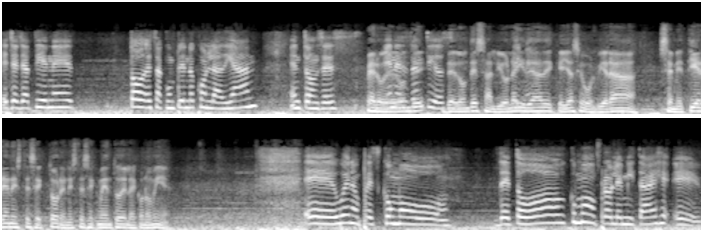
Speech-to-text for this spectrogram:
Ella ya tiene todo, está cumpliendo con la DIAN. Entonces, Pero ¿de en ese dónde, sentido. ¿de dónde salió la Dime. idea de que ella se volviera, se metiera en este sector, en este segmento de la economía? Eh, bueno, pues como de todo como problemita eh, eh,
